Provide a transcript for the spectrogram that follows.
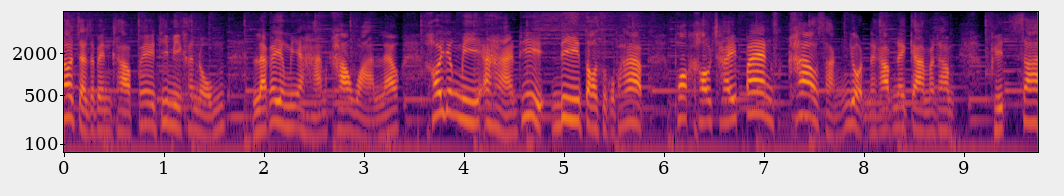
นอกจากจะเป็นคาเฟ่ที่มีขนม แล้วก็ยังมีอาหารคาวหวานแล้ว เขายังมีอาหารที่ดีต่อสุขภาพ เพราะเขาใช้แป้งข้าวสังหยดนะครับในการมาทำพิซซ่า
